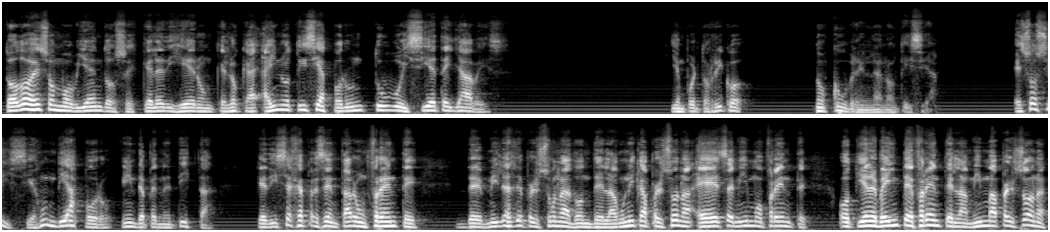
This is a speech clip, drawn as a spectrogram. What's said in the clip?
Todos esos moviéndose, ¿qué le dijeron? ¿Qué es lo que hay? Hay noticias por un tubo y siete llaves. Y en Puerto Rico no cubren la noticia. Eso sí, si es un diásporo independentista que dice representar un frente de miles de personas donde la única persona es ese mismo frente o tiene 20 frentes la misma persona,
